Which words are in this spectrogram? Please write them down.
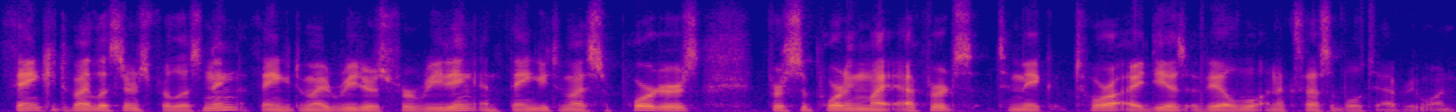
Thank you to my listeners for listening. Thank you to my readers for reading. And thank you to my supporters for supporting my efforts to make Torah ideas available and accessible to everyone.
